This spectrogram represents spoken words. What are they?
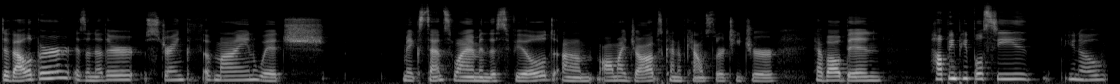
Developer is another strength of mine, which makes sense why I'm in this field. Um, all my jobs, kind of counselor, teacher, have all been helping people see, you know,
